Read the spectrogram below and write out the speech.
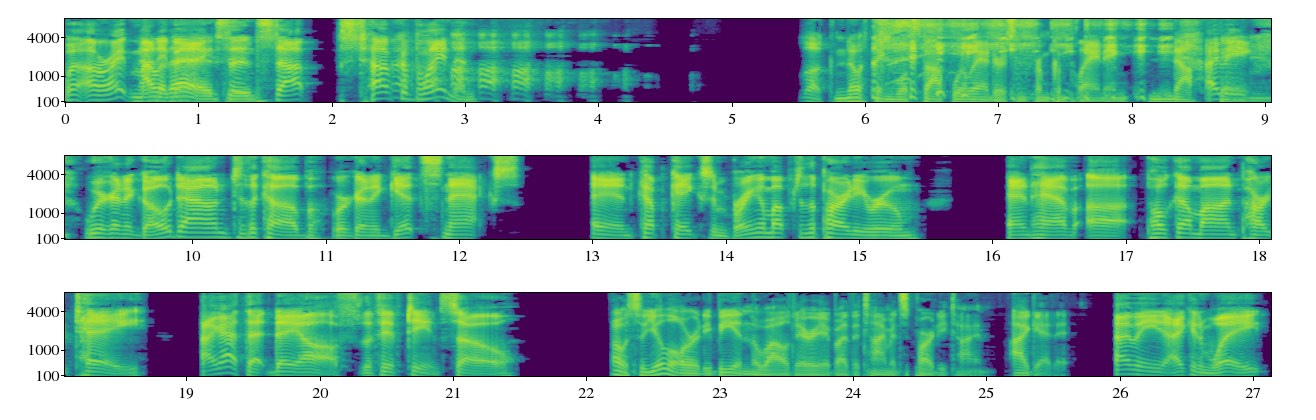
Well, all right, Not money bags, and stop stop complaining. Look, nothing will stop Will Anderson from complaining. Nothing. I mean, we're gonna go down to the Cub. We're gonna get snacks and cupcakes and bring them up to the party room and have a Pokemon party. I got that day off, the fifteenth. So oh, so you'll already be in the wild area by the time it's party time. I get it. I mean, I can wait.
